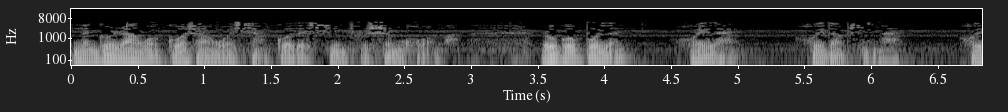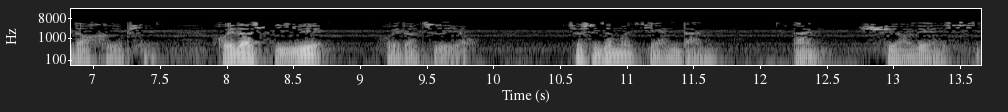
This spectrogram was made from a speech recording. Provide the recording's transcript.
能够让我过上我想过的幸福生活吗？如果不能，回来，回到平安，回到和平，回到喜悦，回到自由，就是这么简单，但需要练习。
